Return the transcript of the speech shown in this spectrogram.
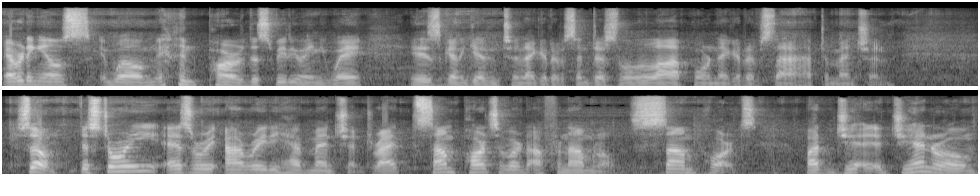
Everything else, well, in part of this video anyway, is gonna get into negatives, and there's a lot more negatives that I have to mention. So, the story, as I already have mentioned, right? Some parts of it are phenomenal, some parts. But ge general,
